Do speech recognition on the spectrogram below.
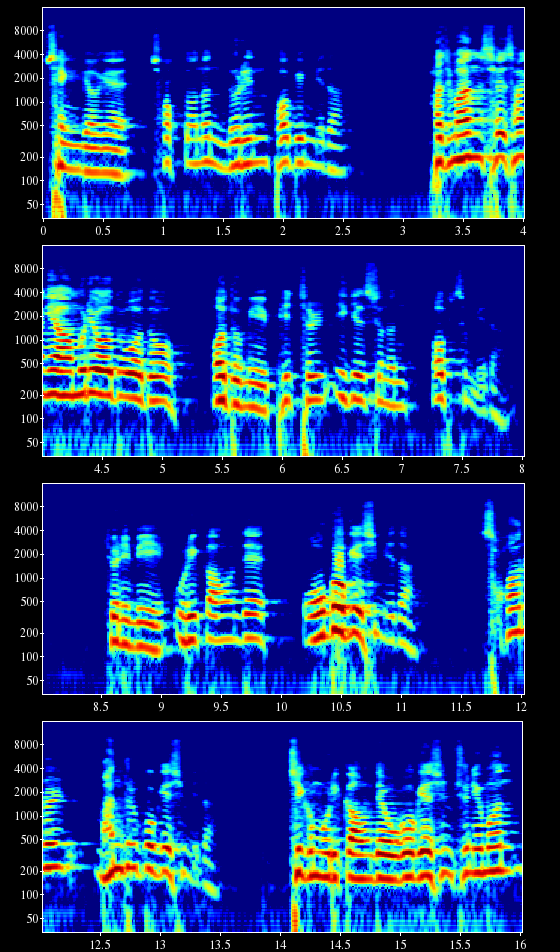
생명의 속도는 느린 법입니다. 하지만 세상이 아무리 어두워도 어둠이 빛을 이길 수는 없습니다. 주님이 우리 가운데 오고 계십니다. 선을 만들고 계십니다. 지금 우리 가운데 오고 계신 주님은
